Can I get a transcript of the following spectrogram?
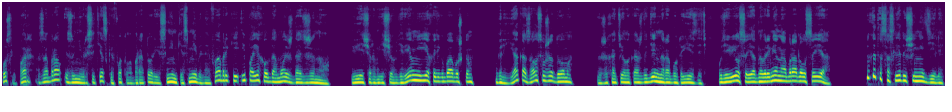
После пар забрал из университетской фотолаборатории снимки с мебельной фабрики и поехал домой ждать жену. Вечером еще в деревню ехать к бабушкам — Галия оказалась уже дома. «Ты же хотела каждый день на работу ездить». Удивился и одновременно обрадовался я. «Так это со следующей недели.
